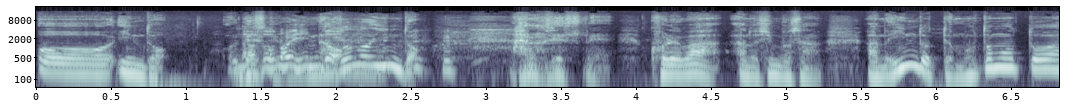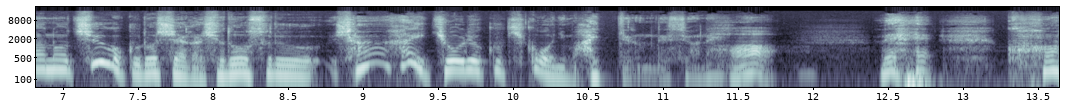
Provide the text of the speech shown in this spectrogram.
おインド。謎のインド？謎のインド。あのですね、これは、あの、辛坊さん、あの、インドってもともと、あの、中国、ロシアが主導する上海協力機構にも入ってるんですよね。はね、こ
